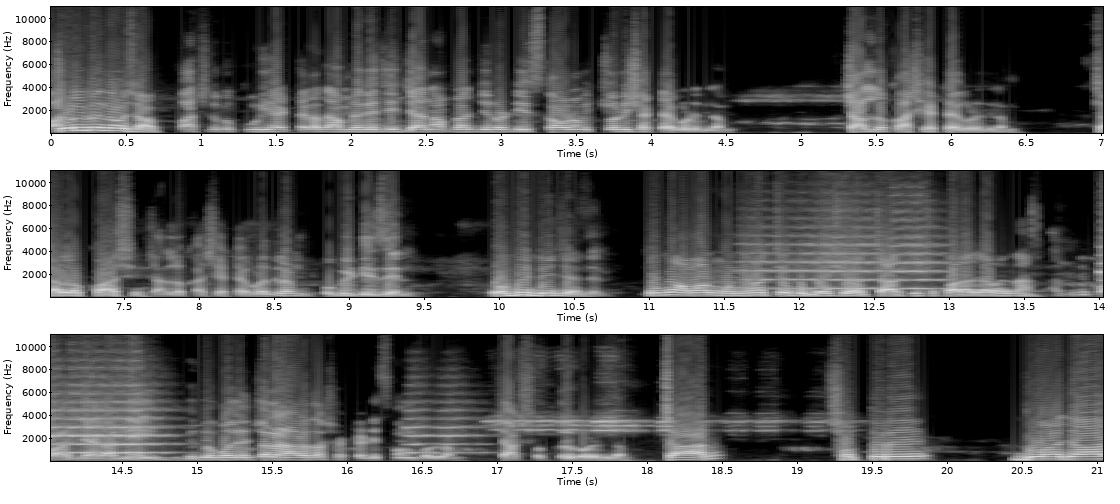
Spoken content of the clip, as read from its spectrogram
চলবে না ওসব। পাঁচ লক্ষ কুড়ি হাজার টাকা দাম রেখেছি। যান আপনার জন্য ডিসকাউন্ট আমি চল্লিশ হাজার টাকা করে দিলাম। চার লক্ষ আশি হাজার টাকা করে দিলাম। চার লক্ষ আশি। চার লক্ষ আশি হাজার টাকা করে দিলাম। ওবি ডিজেল ওবি ডিজেল। তবু আমার মনে হচ্ছে একটু বেশি হচ্ছে আর কিছু করা যাবে না? আর কিছু করার জায়গা নেই। যদিও বলছেন চলেন আরও দশ টাকা ডিসকাউন্ট করলাম। চার সত্তর করে দিলাম। চার সত্তরে দু হাজার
